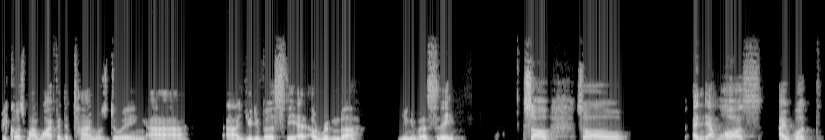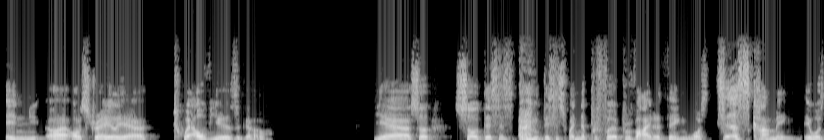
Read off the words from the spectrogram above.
because my wife at the time was doing uh, uh, university at Ourimbah University. So so and that was I worked in uh, Australia 12 years ago. Yeah, so so this is this is when the preferred provider thing was just coming. It was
